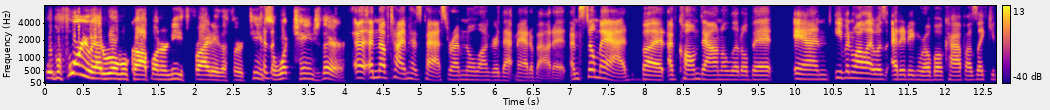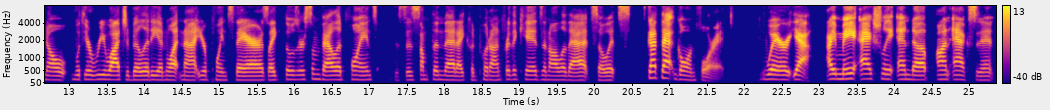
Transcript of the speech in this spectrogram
Well, before you had RoboCop underneath Friday the 13th. So what changed there? Uh, enough time has passed where I'm no longer that mad about it. I'm still mad, but I've calmed down a little bit. And even while I was editing Robocop, I was like, you know, with your rewatchability and whatnot, your points there, I was like, those are some valid points. This is something that I could put on for the kids and all of that. So it's got that going for it. Where, yeah, I may actually end up on accident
